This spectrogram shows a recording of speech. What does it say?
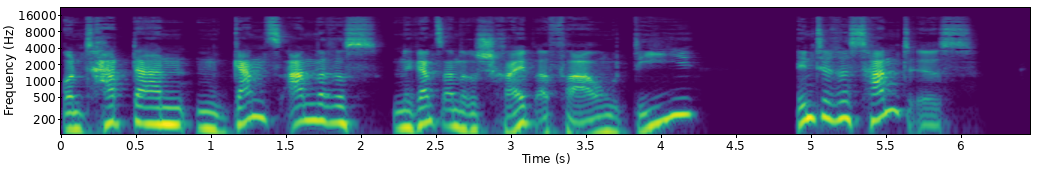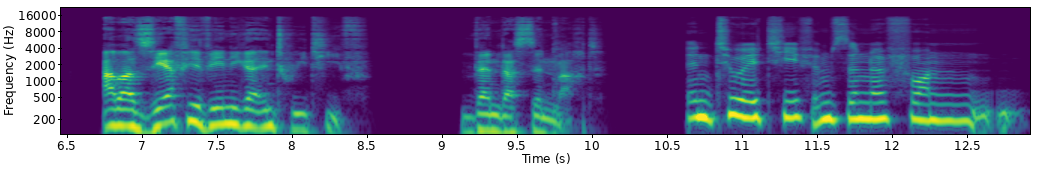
und hat dann ein ganz anderes, eine ganz andere Schreiberfahrung, die interessant ist, aber sehr viel weniger intuitiv, wenn das Sinn macht. Intuitiv im Sinne von,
